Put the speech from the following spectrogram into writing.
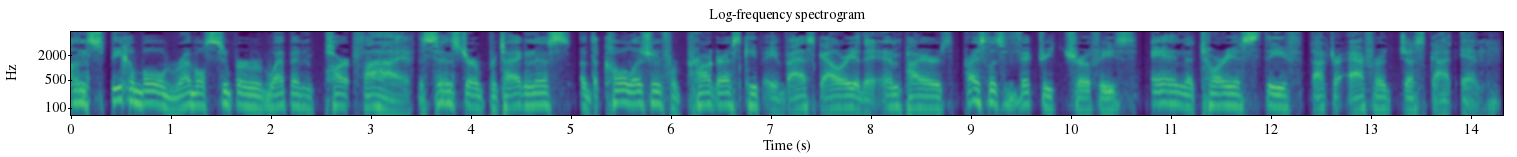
Unspeakable Rebel Super Weapon Part 5. The sinister protagonists of the Coalition for Progress keep a vast gallery of the Empire's priceless victory trophies, and notorious thief Dr. Aphra just got in.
